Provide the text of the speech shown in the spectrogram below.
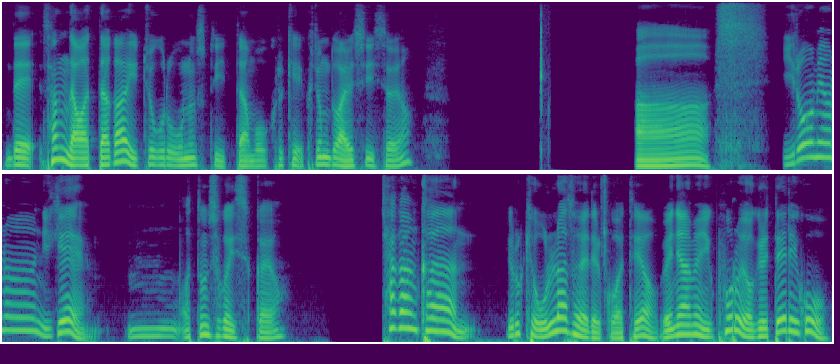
근데 상 나왔다가 이쪽으로 오는 수도 있다. 뭐 그렇게 그 정도 알 수 있어요. 아, 이러면은 이게 음, 어떤 수가 있을까요? 차가 한 칸 이렇게 올라서야 될 것 같아요. 왜냐하면 이 포로 여기를 때리고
